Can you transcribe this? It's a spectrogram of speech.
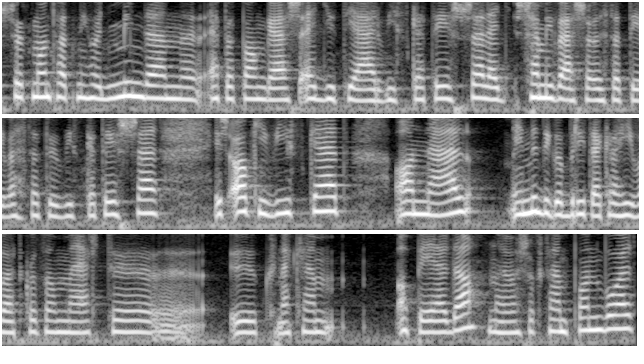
sőt mondhatni, hogy minden epepangás együtt jár viszketéssel, egy semmivel se összetévesztető viszketéssel, és aki viszket, annál én mindig a britekre hivatkozom, mert ők nekem a példa nagyon sok szempontból.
